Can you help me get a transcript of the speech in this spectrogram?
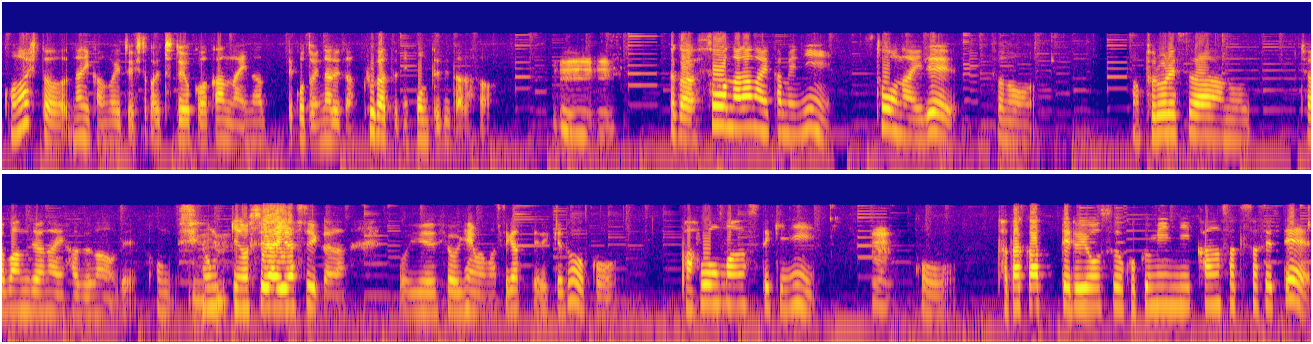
この人何考えてる人かちょっとよくわかんないなってことになるじゃん。9月にポンって出たらさ。うんうんうん。だからそうならないために、党内で、その、まあ、プロレスは、あの、茶番じゃないはずなので、本本気の試合らしいから、こういう表現は間違ってるけど、こう、パフォーマンス的に、うん。こう、戦ってる様子を国民に観察させて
